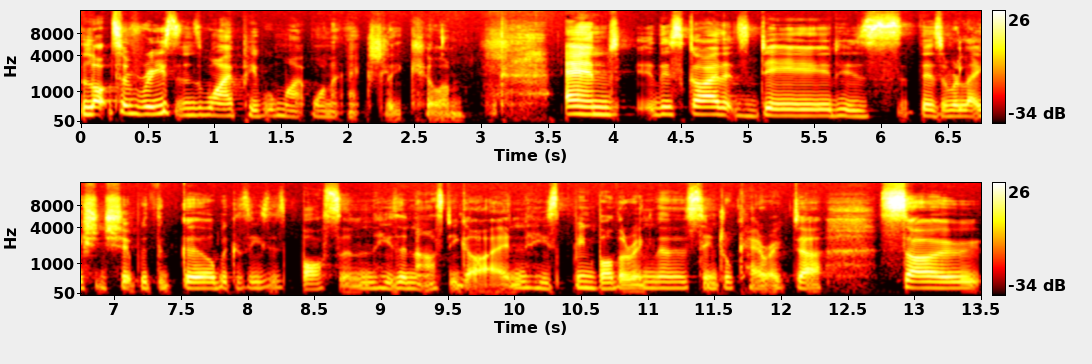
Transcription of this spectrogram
lots of reasons why people might want to actually kill him. And this guy that's dead is there's a relationship with the girl because he's his boss and he's a nasty guy and he's been bothering the central character. So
